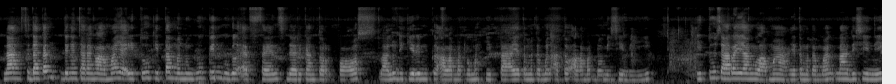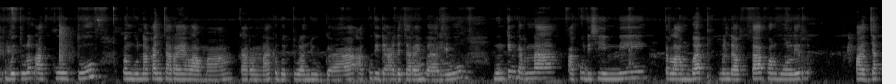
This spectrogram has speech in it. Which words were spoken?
Nah, sedangkan dengan cara yang lama yaitu kita menunggu PIN Google AdSense dari kantor pos lalu dikirim ke alamat rumah kita ya teman-teman atau alamat domisili. Itu cara yang lama ya teman-teman. Nah, di sini kebetulan aku tuh menggunakan cara yang lama karena kebetulan juga aku tidak ada cara yang baru. Mungkin karena aku di sini terlambat mendaftar formulir pajak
